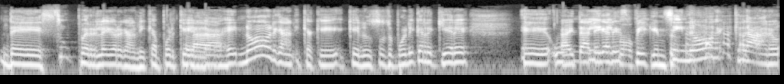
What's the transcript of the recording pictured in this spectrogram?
de super ley orgánica, porque la, eh, no orgánica, que, que nos supone que requiere eh, Ahí está legally speaking. Sino, claro,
